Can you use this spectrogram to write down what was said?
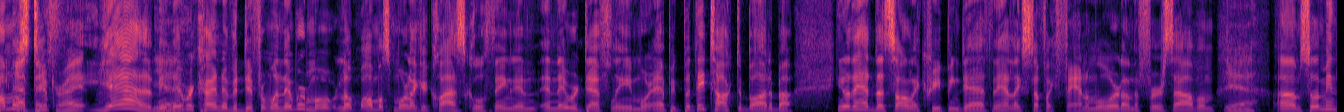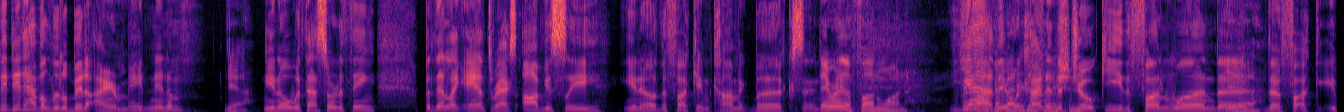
like almost different, right? Yeah, I mean, Yeah. they were kind of a different one. They were more, almost more like a classical thing, and, and they were definitely more epic. But they talked a lot about, you know, they had the song like "Creeping Death," and they had like stuff like "Phantom Lord" on the first album. Yeah. Um, so I mean, they did have a little bit of Iron Maiden in them, Yeah. you know, with that sort of thing. But then like Anthrax, obviously, you know, the fucking comic books and They were the fun one. Yeah, they were kind of the jokey, the fun one, the Yeah. the fuck, you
